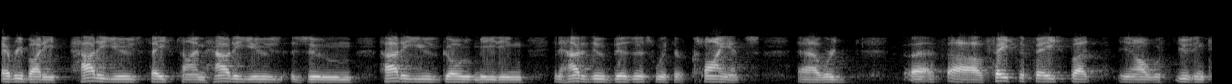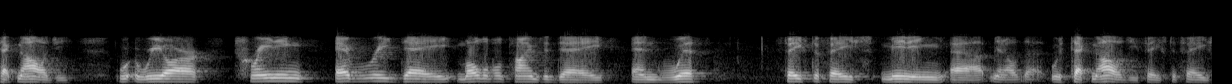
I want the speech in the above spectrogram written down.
everybody how to use FaceTime, how to use Zoom, how to use GoMeeting, and how to do business with their clients. Uh, we're face to face, but you know, with using technology. We are training every day, multiple times a day, and with face to face, meaning uh, you know, the, with technology face to face,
